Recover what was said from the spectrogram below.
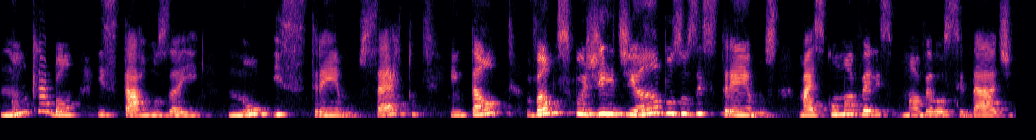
Nunca é bom estarmos aí no extremo, certo? Então, vamos fugir de ambos os extremos, mas com uma, uma velocidade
